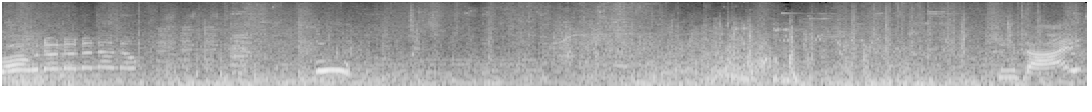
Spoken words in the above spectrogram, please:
Whoa, no, no, no, no, no. He died?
